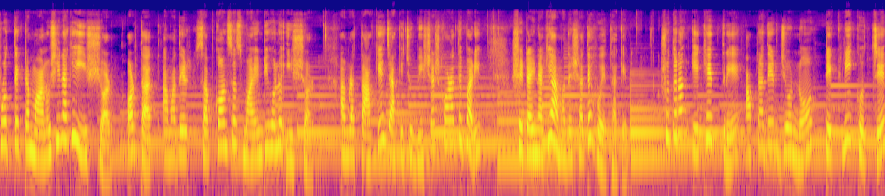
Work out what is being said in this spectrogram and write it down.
প্রত্যেকটা মানুষই নাকি ঈশ্বর। অর্থাৎ আমাদের সাবকনসিয়াস মাইন্ডই হলো ঈশ্বর। আমরা তাকে যা কিছু বিশ্বাস করাতে পারি, সেটাই নাকি আমাদের সাথে হয়ে থাকে। সুতরাং এক্ষেত্রে আপনাদের জন্য টেকনিক হচ্ছে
